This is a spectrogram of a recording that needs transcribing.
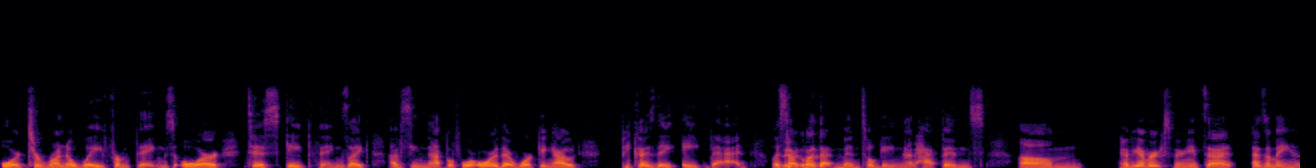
or to run away from things or to escape things. Like I've seen that before, or they're working out because they ate bad. Let's talk about that mental game that happens. Um, have you ever experienced that as a man?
